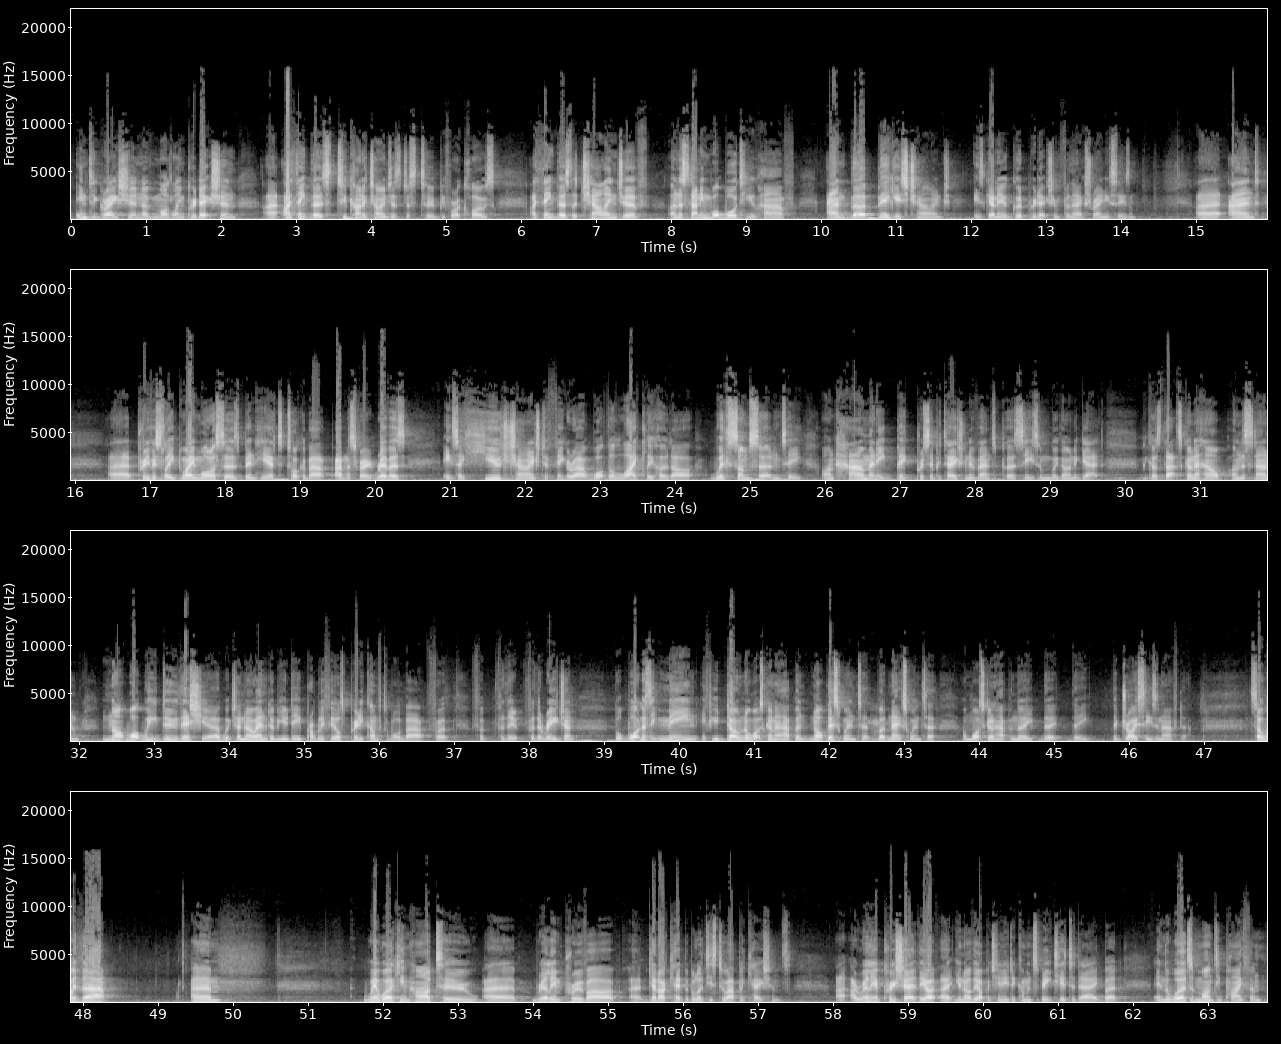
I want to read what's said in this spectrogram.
integration of modeling prediction. Uh, I think there's two kind of challenges. Just to before I close, I think there's the challenge of understanding what water you have, and the biggest challenge is getting a good prediction for the next rainy season. Uh, and uh, previously, Duane Waliser has been here to talk about atmospheric rivers. It's a huge challenge to figure out what the likelihood are with some certainty on how many big precipitation events per season we're going to get. Because that's going to help understand not what we do this year, which I know MWD probably feels pretty comfortable about for, for, for, the, for the region, but what does it mean if you don't know what's going to happen, not this winter, but next winter, and what's going to happen the, the, the, the dry season after? So, with that, um, we're working hard to uh, really improve our, uh, get our capabilities to applications. Uh, I really appreciate the, uh, you know, the opportunity to come and speak to you today, but in the words of Monty Python,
